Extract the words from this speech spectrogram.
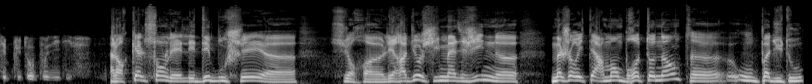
c'est plutôt positif. Alors quels sont les, les débouchés euh, sur euh, les radios? J'imagine euh, majoritairement bretonnantes ou pas du tout?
